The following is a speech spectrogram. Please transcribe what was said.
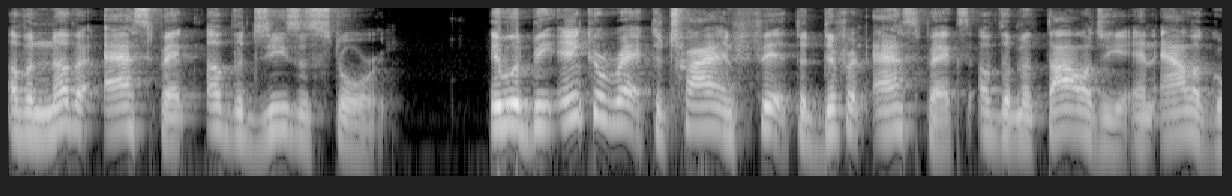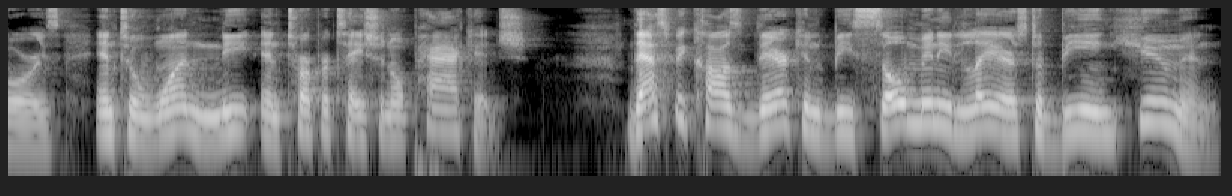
of another aspect of the Jesus story. It would be incorrect to try and fit the different aspects of the mythology and allegories into one neat interpretational package. That's because there can be so many layers to being human.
